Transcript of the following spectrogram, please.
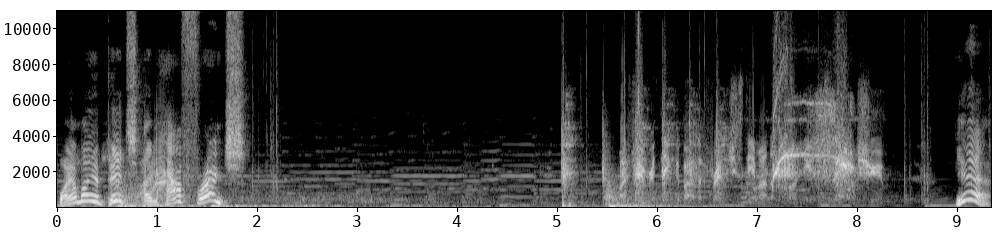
Why am I a bitch? I'm half French. My favourite thing about the French is the amount of onions they consume. Yeah.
